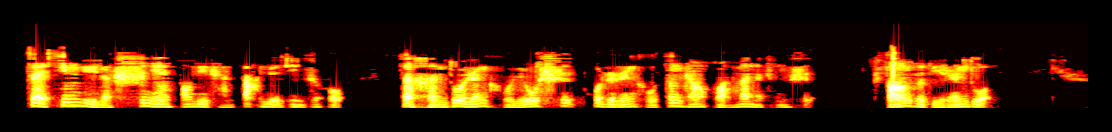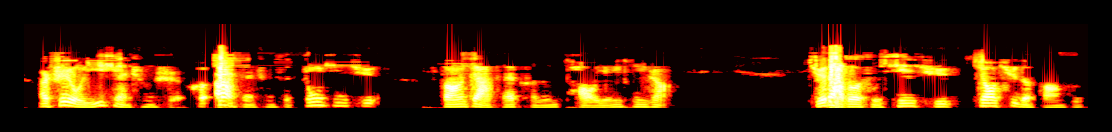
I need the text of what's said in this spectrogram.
在经历了十年房地产大跃进之后。在很多人口流失或者人口增长缓慢的城市，房子比人多，而只有一线城市和二线城市中心区，房价才可能跑赢通胀。绝大多数新区、郊区的房子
